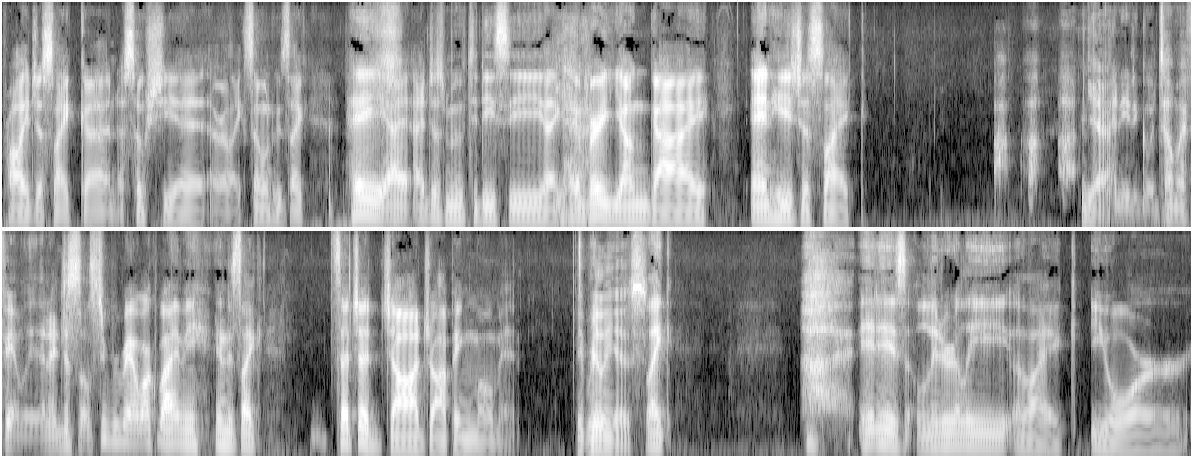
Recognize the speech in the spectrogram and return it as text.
probably just like uh, an associate or like someone who's like, "Hey, I, I just moved to DC." Like Yeah. a very young guy, and he's just like, Yeah. I need to go tell my family that I just saw Superman walk by me, and it's like such a jaw dropping moment. It really is. Like it is literally like your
